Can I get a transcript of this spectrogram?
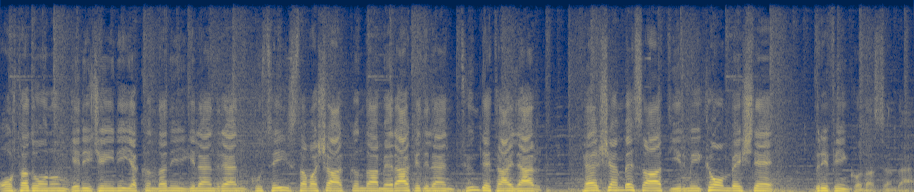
Orta Doğu'nun geleceğini yakından ilgilendiren Kuseyir Savaşı hakkında merak edilen tüm detaylar Perşembe saat 22.15'te Briefing Odası'nda.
